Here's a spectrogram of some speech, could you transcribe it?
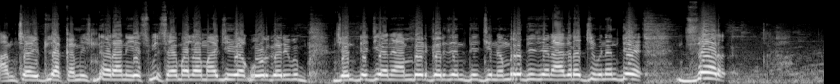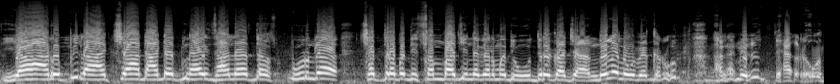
आमच्या इथल्या कमिशनर आणि एस पी साहेबाला माझी या गोरगरीब जनतेची आणि आंबेडकर जनतेची नम्रतेची आणि आग्रहाची विनंती आहे. जर या आरोपीला आजच्या अटक नाही झालं तर पूर्ण छत्रपती संभाजीनगरमध्ये उद्रेकाचे आंदोलन उभे करू. आणि आम्ही रस्त्यावर आहोत.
